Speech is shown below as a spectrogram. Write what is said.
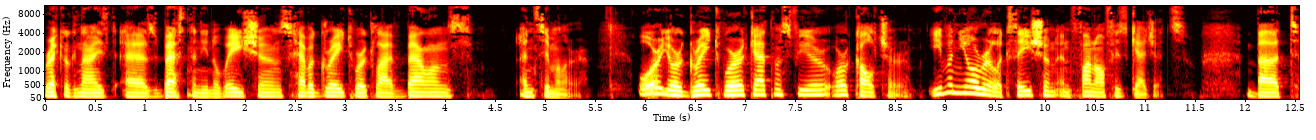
recognized as best in innovations, have a great work-life balance, and similar. Or your great work atmosphere or culture, even your relaxation and fun office gadgets. But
